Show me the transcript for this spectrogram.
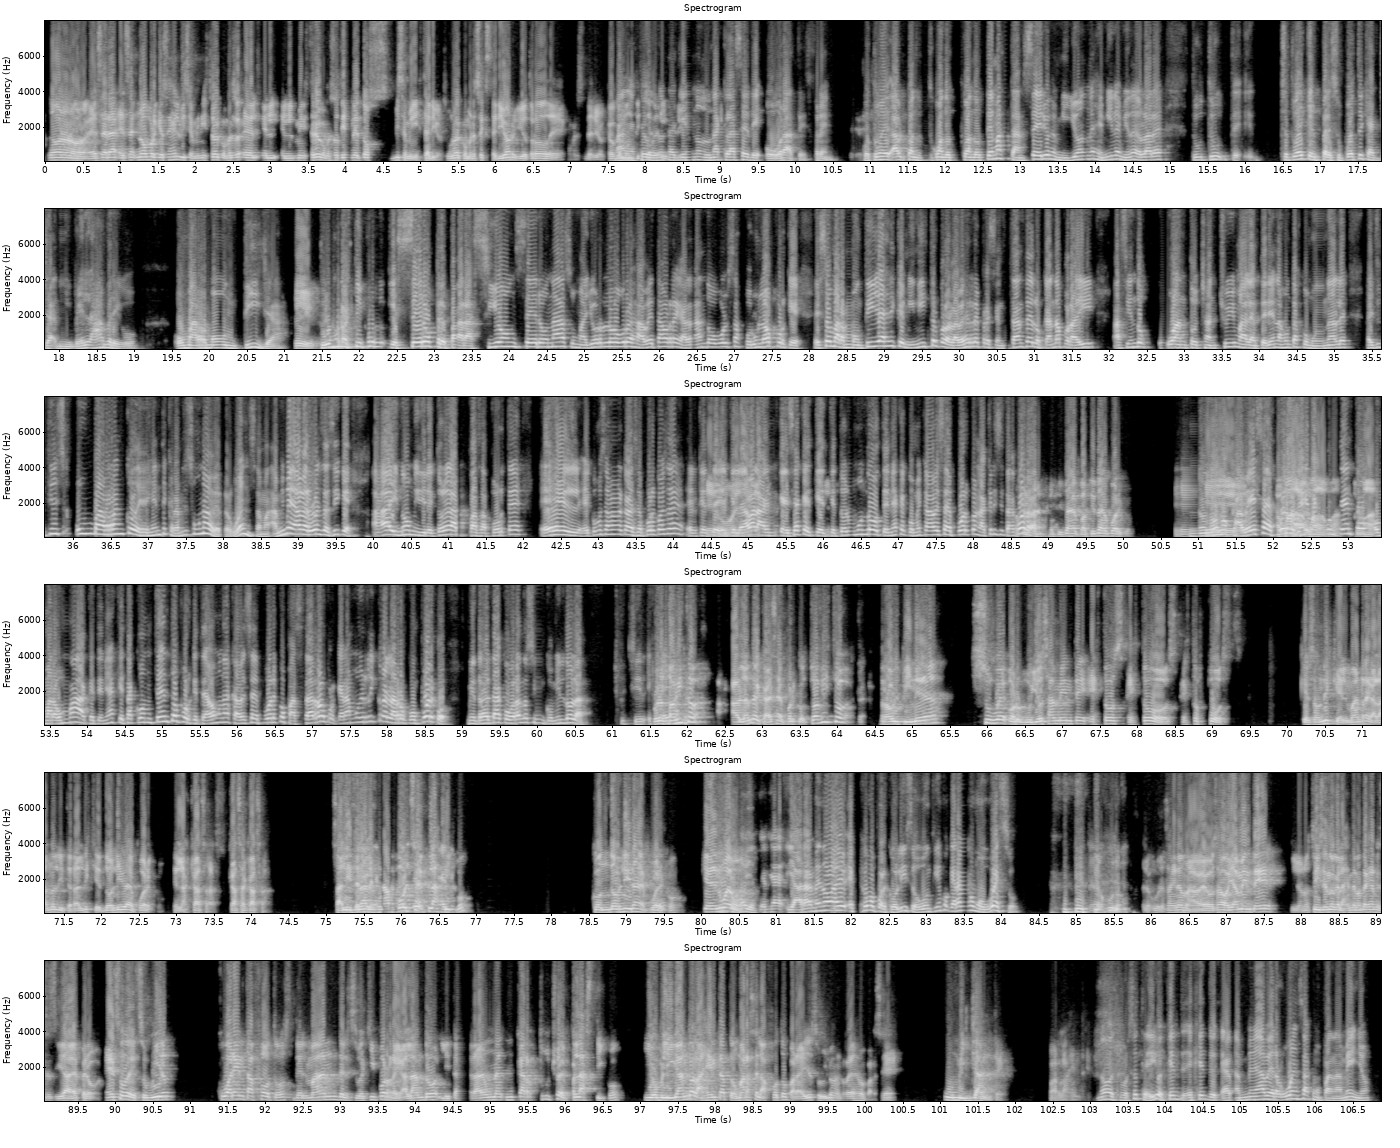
No, no, no, ese era, ese, no, porque ese es el viceministro de Comercio. El, el, Ministerio de Comercio tiene dos viceministerios, uno de Comercio Exterior y otro de Comercio Interior. Creo que este gobierno está lleno de una clase de orates, Fren. Pues cuando, cuando, cuando temas tan serios, en millones, en miles millones de dólares, tú, tú, te, tú ves que el presupuesto y que a nivel ábrego, Omar Montilla. Sí, Tú eres un tipo que cero preparación, cero nada. Su mayor logro es haber estado regalando bolsas por un lado, porque ese Omar Montilla es de que ministro, pero a la vez es representante de lo que anda por ahí haciendo cuanto chanchu y maleantería en las juntas comunales. Ahí tú tienes un barranco de gente que realmente es una vergüenza. A mí me da vergüenza así que, ay, no, mi director de pasaporte es el, eh, ¿cómo se llama el cabeza de puerco ese? El que, el que le daba la, que decía que, que, todo el mundo tenía que comer cabeza de puerco en la crisis, ¿te acuerdas? Patitas, de, patitas de puerco. No, no, no, eh, cabeza de puerco, tenías que estar contento, Omar que tenías que estar contento porque te daban una cabeza de puerco para arroz, porque era muy rico el arroz con puerco, mientras él estaba cobrando 5 mil dólares. Bueno, tú has visto, hablando de cabeza de puerco, tú has visto, Raúl Pineda sube orgullosamente estos, estos, estos posts que son disque el man regalando literal disque dos libras de puerco en las casas, casa a casa. O sea, literal, es una bolsa de plástico con dos libras de puerco. Que de nuevo. y, ahora al menos es, como puerco liso. Hubo un tiempo que era como hueso. Te lo juro, te lo juro. Esa O sea, obviamente, yo no estoy diciendo que la gente no tenga necesidades, pero eso de subir 40 fotos del man de su equipo regalando literal un cartucho de plástico y obligando a la gente a tomarse la foto para ellos subirlos en redes me parece humillante para la gente. No, por eso te digo, es que, es que a mí me da vergüenza como panameño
